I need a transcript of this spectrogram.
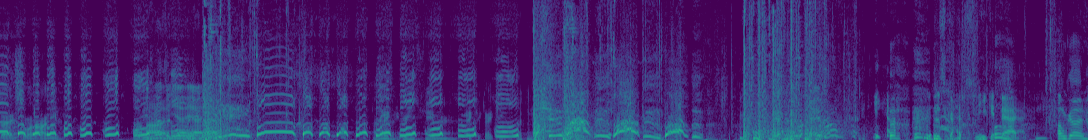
got an extra one on you? Oh, these guys Uh, are yeah, yeah, yeah. I think it's a green streamer. Thank you, thank you. Hey, bro. You just got sneak attack. I'm good.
